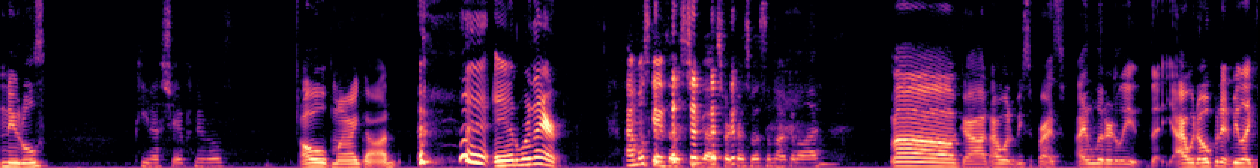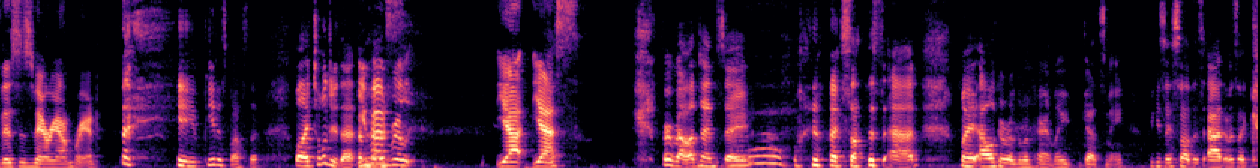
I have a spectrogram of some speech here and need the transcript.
noodles. penis shaped noodles. Oh my god. and we're there. I almost gave those to you guys for Christmas. I'm not gonna lie. Oh god, I wouldn't be surprised. I literally, I would open it and be like, "This is very on brand." penis pasta. Well, I told you that. You had really, yeah, yes. for Valentine's Day. when I saw this ad, my algorithm apparently gets me because I saw this ad. It was like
